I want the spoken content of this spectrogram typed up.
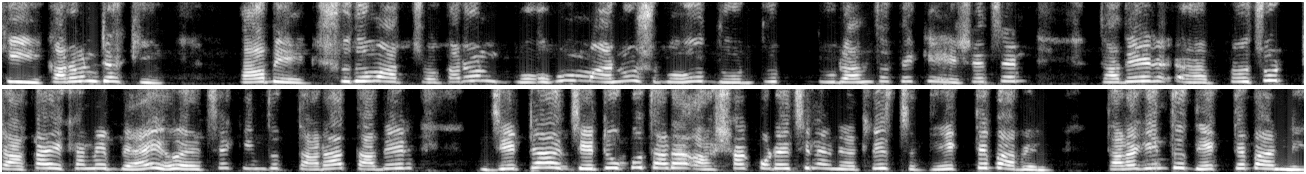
কি, কারণটা কি? আবেগ শুধুমাত্র। কারণ বহু মানুষ বহু দূর দূর দূরান্ত থেকে এসেছেন, তাদের প্রচুর টাকা এখানে ব্যয় হয়েছে, কিন্তু তারা তাদের যেটা, যেটুকু তারা আশা করেছিলেন অ্যাটলিস্ট দেখতে পাবেন, তারা কিন্তু দেখতে পাননি।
